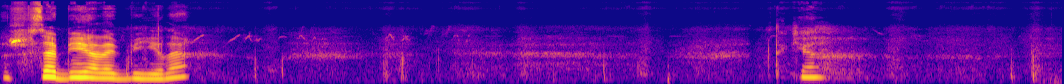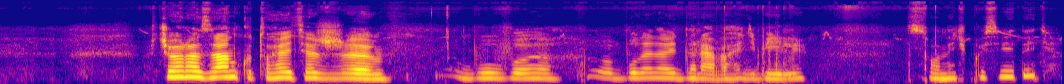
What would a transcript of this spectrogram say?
Тож все біле-біле. Таке. Вчора зранку то геть аж е, був, е, були навіть дерева геть білі. Сонечко світить.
